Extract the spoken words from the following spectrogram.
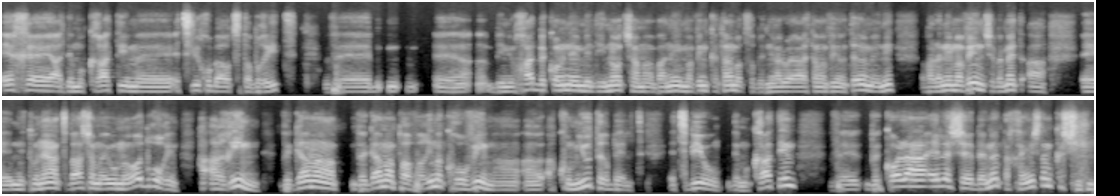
איך אה, הדמוקרטים הצליחו בארצות הברית, ובמיוחד בכל מיני מדינות שם, ואני מבין קטן בארצות הברית, נראה לי אולי אתה מבין יותר ממני, אבל אני מבין שבאמת נתוני ההצבעה שם היו מאוד ברורים. הערים וגם, וגם הפרברים הקרובים, הקומיוטר בלט, הצביעו דמוקרטים, וכל האלה שבאמת החיים שלהם קשים,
